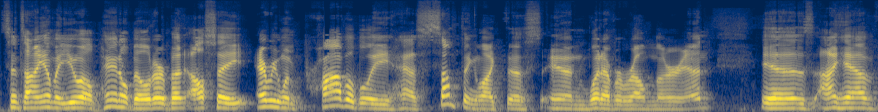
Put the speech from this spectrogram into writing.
since I am a UL panel builder, but I'll say everyone probably has something like this in whatever realm they're in, is I have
